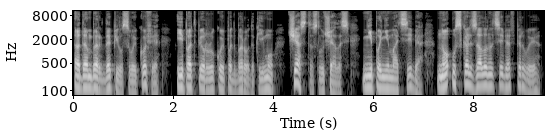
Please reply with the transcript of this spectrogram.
Адамберг допил свой кофе и подпер рукой подбородок. Ему часто случалось не понимать себя, но ускользал он от себя впервые. —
